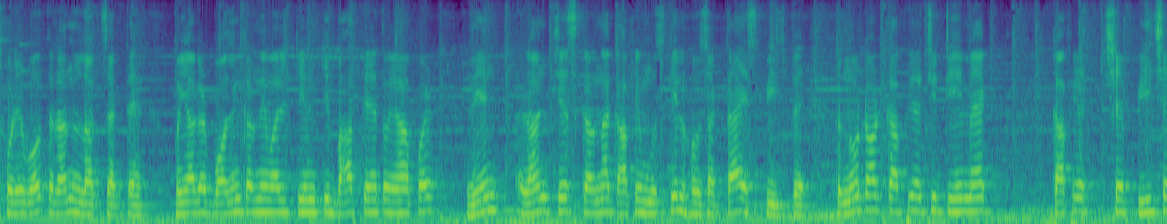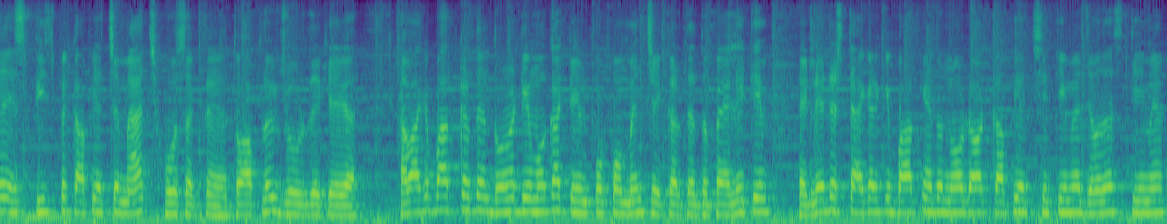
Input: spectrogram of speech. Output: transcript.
थोड़े बहुत रन लग सकते हैं। वहीं अगर बॉलिंग करने वाली टीम की बात करें तो यहाँ पर रेंज रन चेस करना काफ़ी मुश्किल हो सकता है इस पिच पे। तो नो डाउट काफ़ी अच्छी टीम है, काफ़ी अच्छे पिच है, इस पिच पे काफ़ी अच्छे मैच हो सकते हैं। तो आप लोग ज़ोर देखिएगा। अब आगे बात करते हैं, दोनों टीमों का टीम परफॉर्मेंस चेक करते हैं। तो पहली टीम एडलेटेस्ट टाइगर की बात करें तो नो डाउट काफ़ी अच्छी टीम है, ज़बरदस्त टीम है।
